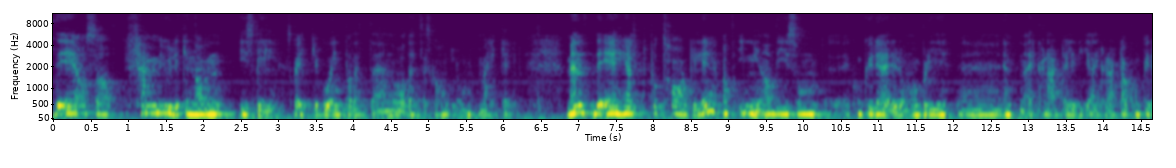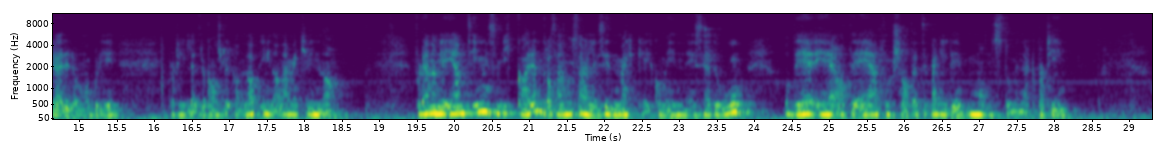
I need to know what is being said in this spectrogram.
Det er altså fem ulike navn i spill. Skal ikke gå inn på dette nå, dette skal handle om Merkel. Men det er helt påtagelig at ingen av de som eh, konkurrerer om å bli eh, enten erklært eller ikke erklært, da, konkurrerer om å bli partileder og kanslerkandidat, ingen av dem er kvinner. For det er nemlig én ting som ikke har endra seg noe særlig siden Merkel kom inn i CDO, og det er at det er fortsatt et veldig mannsdominert parti.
